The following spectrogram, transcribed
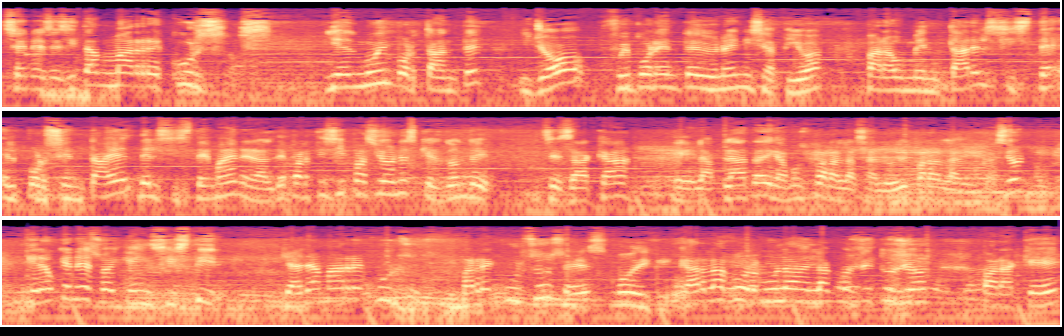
se necesitan más recursos y es muy importante y yo fui ponente de una iniciativa para aumentar el, porcentaje del sistema general de participaciones, que es donde se saca eh, la plata, digamos, para la salud y para la educación. Creo que en eso hay que insistir que haya más recursos. Y más recursos es modificar la fórmula en la Constitución para que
